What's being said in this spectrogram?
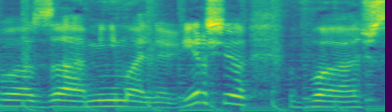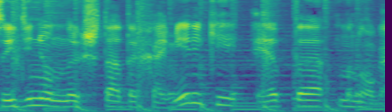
э, за минимальную версию в Соединенных Штатах Америки это много.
